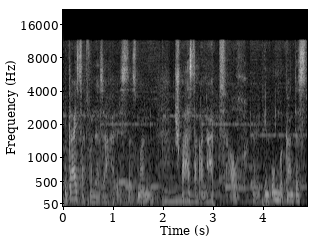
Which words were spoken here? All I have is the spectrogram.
begeistert von der Sache ist, dass man Spaß daran hat, auch äh, in unbekanntes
